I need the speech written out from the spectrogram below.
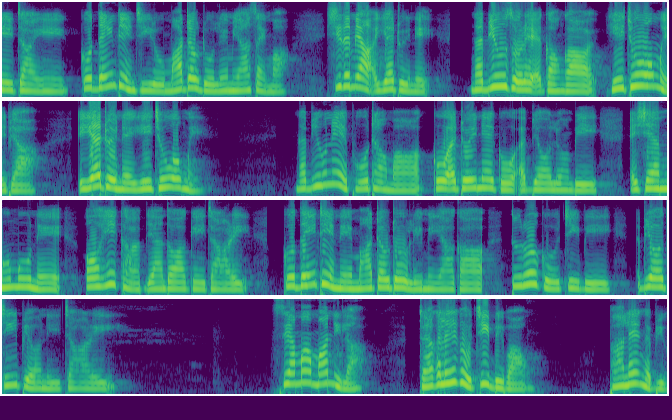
နေ့ကျရင်ကိုသိန်းတင်ကြီးတို့မတုတ်တို့လင်းမယားဆိုင်မှာရှိသမျှအရက်တွေနဲ့ငပြူးဆိုတဲ့အကောင်ကရေချိုးအောင်မယ်ဗျအရက်တွေနဲ့ရေချိုးအောင်မယ် ငပြူးနဲ့ဖိုးထောင်မှာကိုအတွေးနဲ့ကိုအပြော်လွန်ပြီးအယံမူးမူးနဲ့အော်ဟစ်ခါပြန်သွားခဲ့ကြတယ်ကိုသိန်းတင်နဲ့မတုတ်တို့လင်းမယားကသူတို့ကိုကြည့်ပြီးအပျော်ကြီးပျော်နေကြတယ်ဆီယမမနီလာဒါကလေးကိုကြည့်ပေးပါဦးဘာလဲငပြူ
